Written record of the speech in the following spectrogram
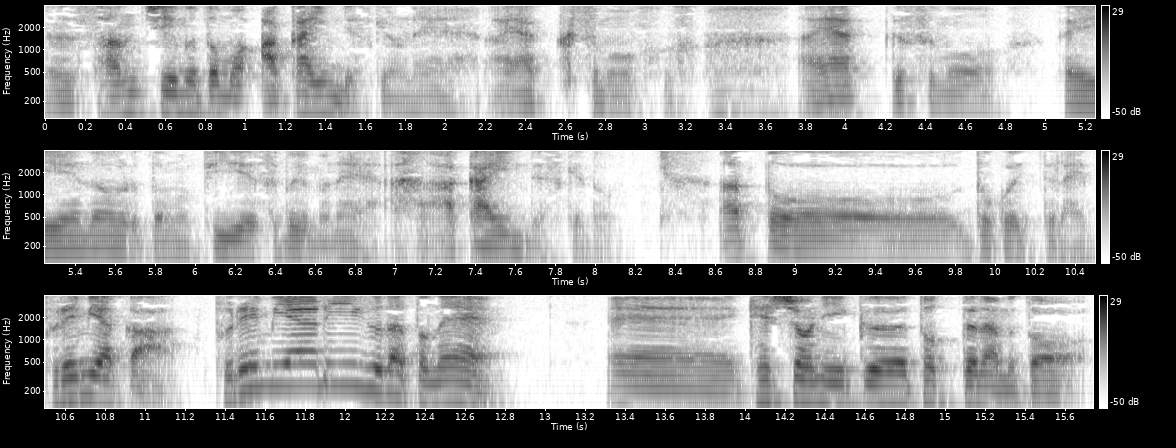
3チームとも赤いんですけどね。アヤックスも、アヤックスも、フェイエノールとも PSV もね、赤いんですけど。あと、どこ行ってない？プレミアか。プレミアリーグだとね、えー決勝に行くトッテナムと、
